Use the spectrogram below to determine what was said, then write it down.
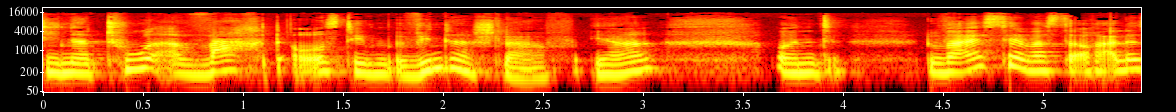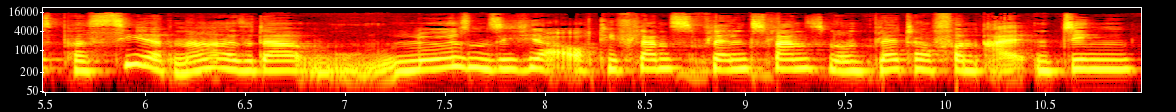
Die Natur erwacht aus dem Winterschlaf, ja. Und du weißt ja, was da auch alles passiert, ne? Also da lösen sich ja auch die Pflanzen, Pflanzen und Blätter von alten Dingen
